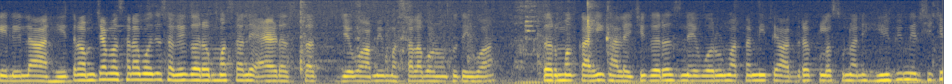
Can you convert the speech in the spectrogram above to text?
केलेला आहे. तर आमच्या मसाल्यामध्ये सगळे गरम मसाले ॲड असतात. जेव्हा आम्ही मसाला बनवतो तेव्हा. तर मग काही घालायची गरज नाही. वरून आता मी ते अद्रक लसूण आणि हिरवी मिरचीची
